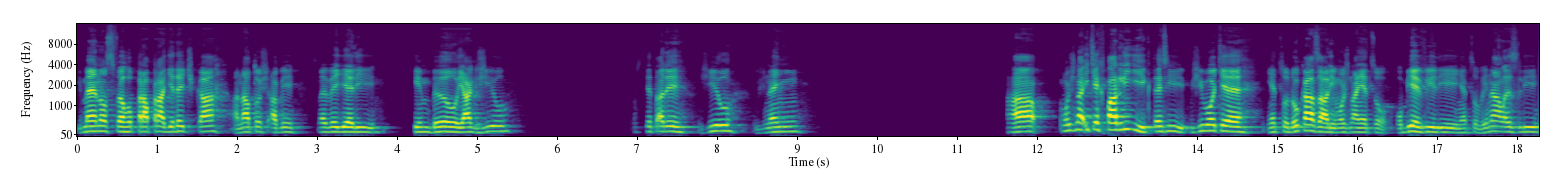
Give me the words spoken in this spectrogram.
jméno svého prapradědečka a na tož, aby jsme věděli, kým byl, jak žil. Prostě tady žil, už není. A možná i těch pár lidí, kteří v životě něco dokázali, možná něco objevili, něco vynalezli,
